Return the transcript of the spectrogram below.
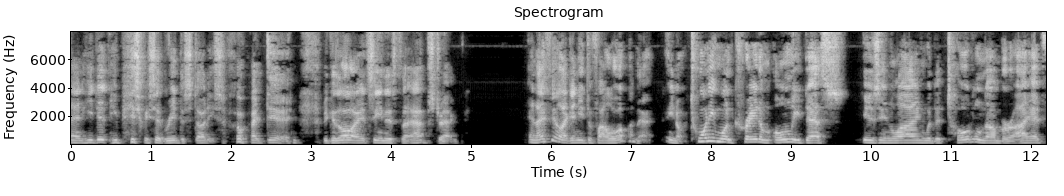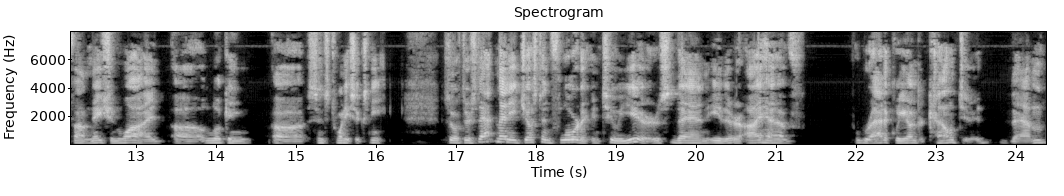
And he did, he basically said, read the study. So I did because all I had seen is the abstract. And I feel like I need to follow up on that. You know, 21 kratom only deaths is in line with the total number I had found nationwide, uh, looking, uh, since 2016. So if there's that many just in Florida in two years, then either I have radically undercounted them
